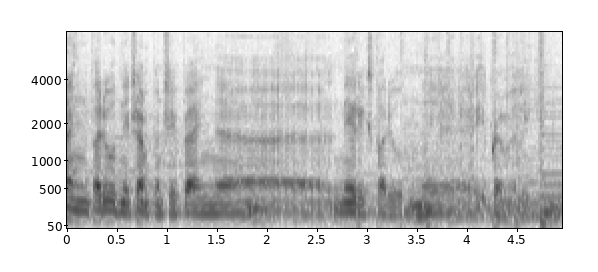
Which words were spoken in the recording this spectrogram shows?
den perioden i Championship enn uh, nedrykksperioden i, i Premier League.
